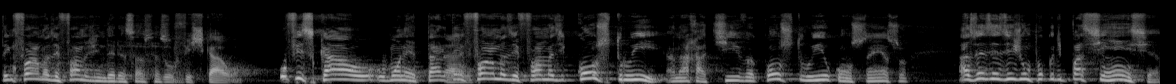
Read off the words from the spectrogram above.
Tem formas e formas de endereçar esse assunto. O fiscal. O fiscal, o monetário, tem formas e formas de construir a narrativa, construir o consenso. Às vezes exige um pouco de paciência.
